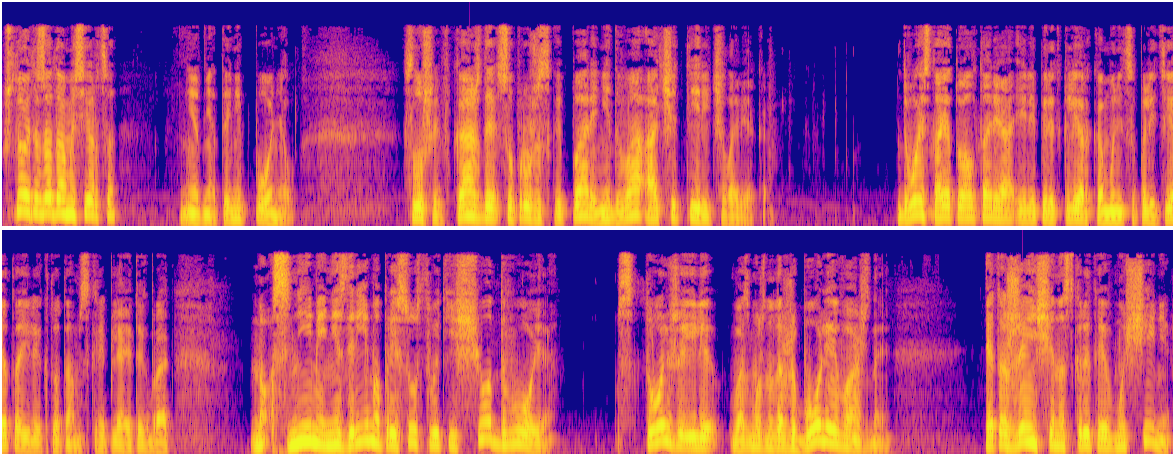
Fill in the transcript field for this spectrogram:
Что это за дама сердца? Нет-нет, ты не понял. Слушай, в каждой супружеской паре не два, а четыре человека. Двое стоят у алтаря или перед клерком муниципалитета, или кто там скрепляет их брак. Но с ними незримо присутствует еще двое, столь же или, возможно, даже более важные. Это женщина, скрытая в мужчине,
